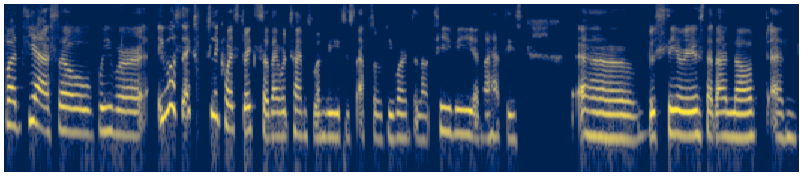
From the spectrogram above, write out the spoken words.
but yeah, so we were, it was actually quite strict. So there were times when we just absolutely weren't allowed TV. And I had these uh, series that I loved and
